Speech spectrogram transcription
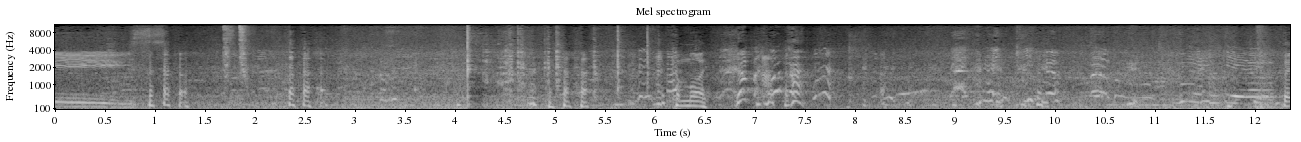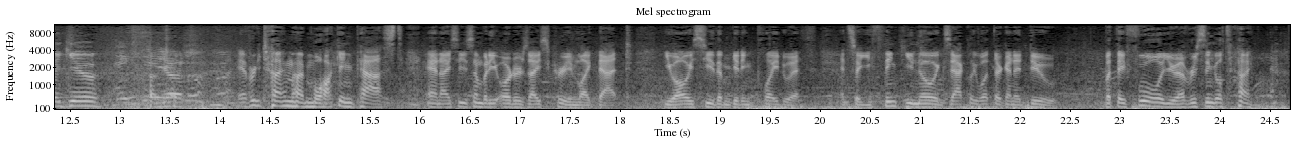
Ace. Come on. Thank you. Thank you. Every time I'm walking past and I see somebody orders ice cream like that, you always see them getting played with. And so you think you know exactly what they're gonna do, but they fool you every single time.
